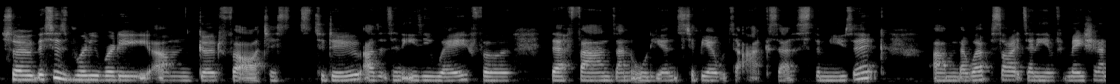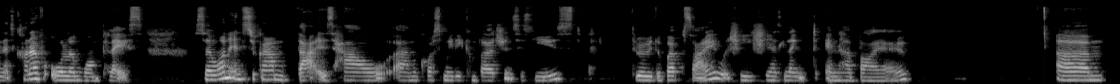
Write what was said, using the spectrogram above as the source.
So this is really, really um, good for artists to do, as it's an easy way for their fans and audience to be able to access the music, um, their websites, any information, and it's kind of all in one place. So on Instagram, that is how um, cross media convergence is used through the website, which she, she has linked in her bio. Um,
